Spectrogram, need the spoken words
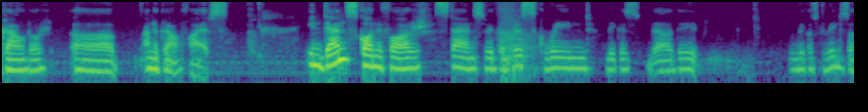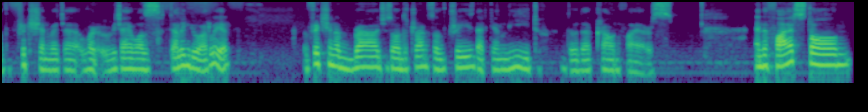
ground or uh, underground fires. In dense conifer stands with the brisk wind because uh, they because of the winds of the friction which I, which I was telling you earlier the friction of branches or the trunks of trees that can lead to the crown fires. And the firestorm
